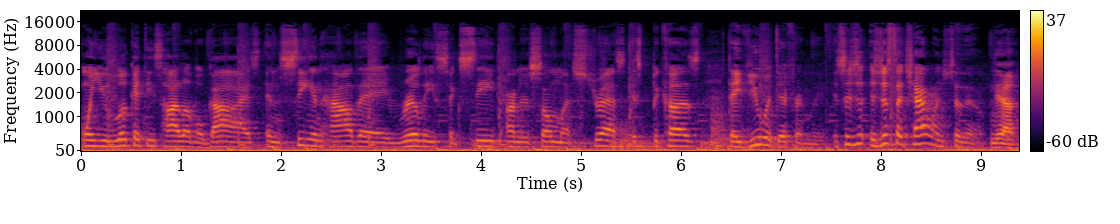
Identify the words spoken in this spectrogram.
when you look at these high level guys and seeing how they really succeed under so much stress it's because they view it differently. It's just, it's just a challenge to them. Yeah.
